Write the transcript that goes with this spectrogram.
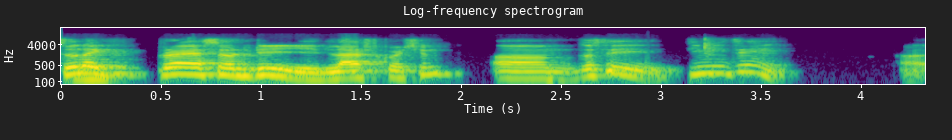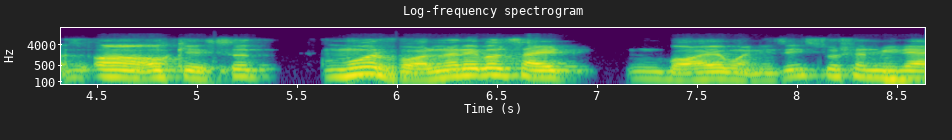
सो लाइक प्रायसल्टी लास्ट क्वेसन जस्तै तिमी चाहिँ okay so more vulnerable side भयो भने चाहिँ social media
